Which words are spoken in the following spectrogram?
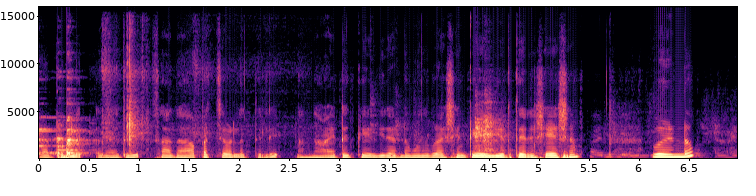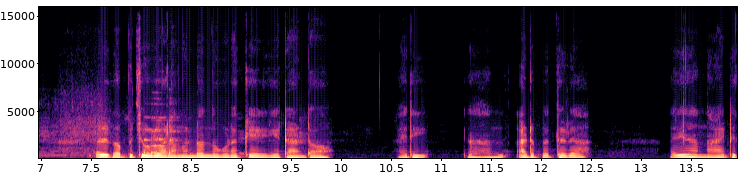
വാട്ടറിൽ അതായത് സാധാ പച്ചവെള്ളത്തിൽ നന്നായിട്ട് കഴുകി രണ്ട് മൂന്ന് പ്രാവശ്യം കഴുകിയെടുത്തതിന് ശേഷം വീണ്ടും ഒരു കപ്പ് ചൂടുവെള്ളം കൊണ്ട് ഒന്നുകൂടെ കഴുകിയിട്ടാണ് കേട്ടോ അരി അടുപ്പത്തിടുക. അരി നന്നായിട്ട്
